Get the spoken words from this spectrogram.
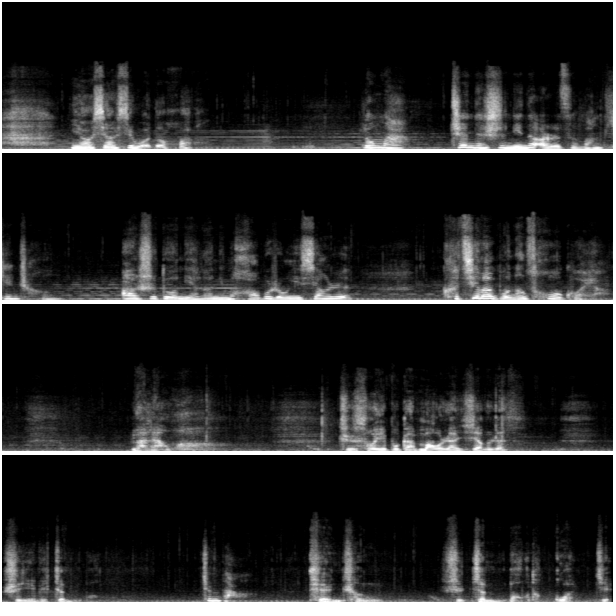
你要相信我的话，龙马真的是您的儿子王天成。二十多年了，你们好不容易相认，可千万不能错过呀！原谅我，之所以不敢贸然相认，是因为珍宝。珍宝？天成是珍宝的关键，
